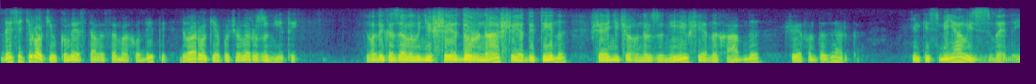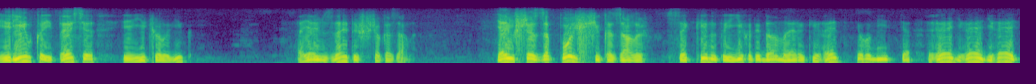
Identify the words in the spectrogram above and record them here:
10 років, коли я стала сама ходити, два роки я почала розуміти. Вони казали мені, що я дурна, що я дитина що я нічого не розумію, що я нахабна, що я фантазерка. Тільки сміялись з мене і Рівка, і Песя, і її чоловік. А я їм знаєте, що казала? Я їм ще за Польщі казала все кинути і їхати до Америки, геть з цього місця, геть, геть, геть,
